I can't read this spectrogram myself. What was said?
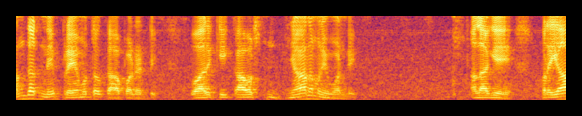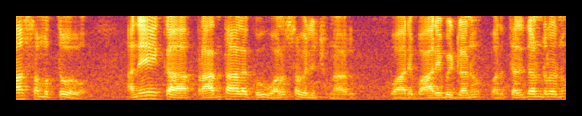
అందరినీ ప్రేమతో కాపాడండి. వారికి కావాల్సిన జ్ఞానం ఇవ్వండి. అలాగే ప్రయాసముతో అనేక ప్రాంతాలకు వలస వెలుచున్నారు. వారి భార్య బిడ్డలను వారి తల్లిదండ్రులను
